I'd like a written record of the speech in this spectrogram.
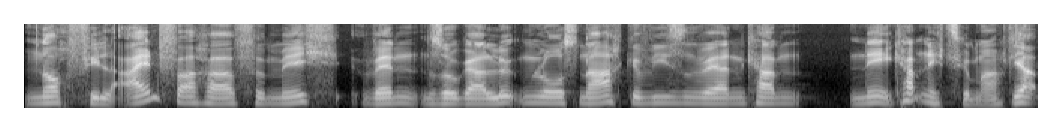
noch viel einfacher für mich, wenn sogar lückenlos nachgewiesen werden kann, nee, ich habe nichts gemacht. Ja.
